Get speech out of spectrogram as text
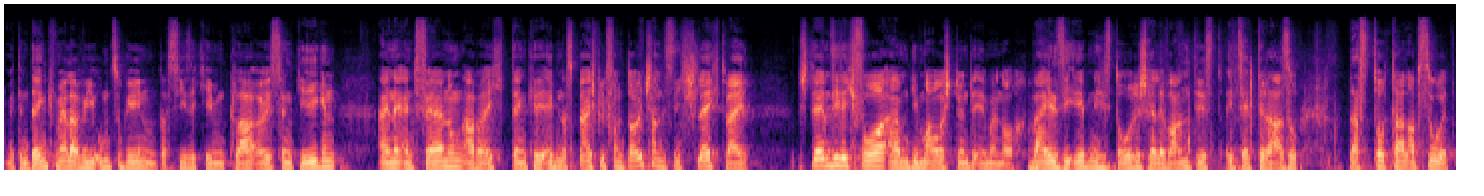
mit den Denkmälern wie umzugehen und dass Sie sich eben klar äußern gegen eine Entfernung. Aber ich denke, eben das Beispiel von Deutschland ist nicht schlecht, weil stellen Sie sich vor, ähm, die Mauer stünde immer noch, weil sie eben historisch relevant ist, etc. Also das ist total absurd.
